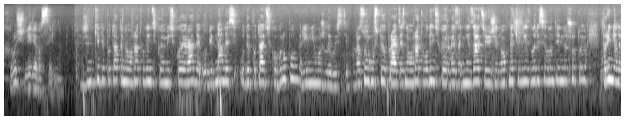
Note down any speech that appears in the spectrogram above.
Хрущ Лілія Васильівна. Жінки-депутати Новоград-Волинської міської ради об'єднались у депутатську групу рівні можливості. Разом у співпраці з Новоград-Волинською організацією жінок на чолі з Ларисою Валентиною Шутою прийняли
